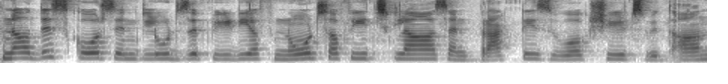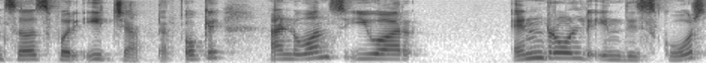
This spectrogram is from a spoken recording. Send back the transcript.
Now this course includes the PDF notes of each class and practice worksheets with answers for each chapter. Okay. And once you are enrolled in this course,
